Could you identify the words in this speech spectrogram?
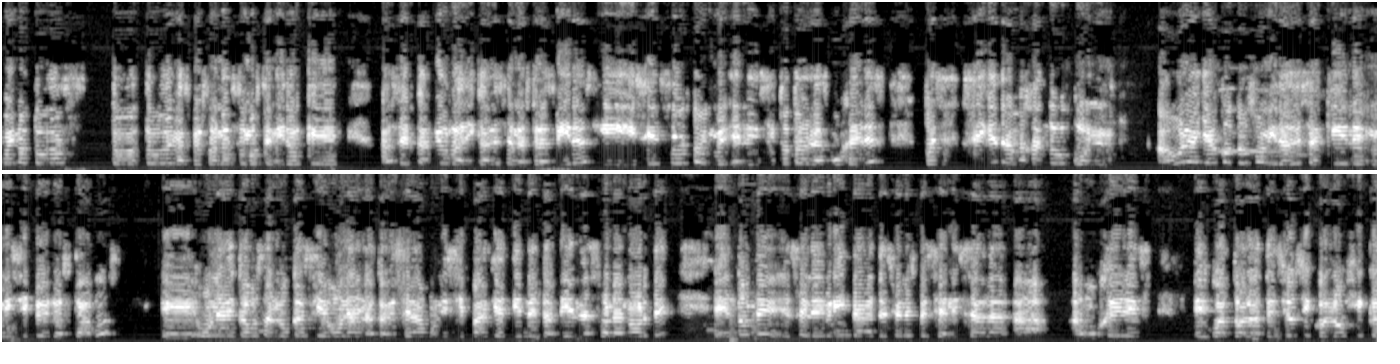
Bueno, todas, todas las personas hemos tenido que hacer cambios radicales en nuestras vidas y si es cierto, el, Instituto de las Mujeres pues sigue trabajando con, ahora ya con dos unidades aquí en el municipio de Los Cabos, eh, una en Cabo San Lucas y una en la cabecera municipal que atiende también la zona norte, en donde se le brinda atención especializada a, a mujeres en cuanto a la atención psicológica,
